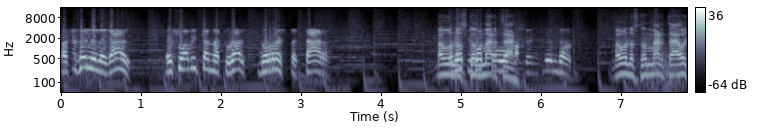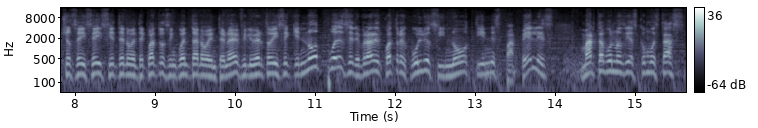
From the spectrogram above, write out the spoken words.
Así es el ilegal. Es su hábitat natural. No respetar. Vámonos con Marta. Vámonos con Marta, 866-794-5099. Filiberto dice que no puedes celebrar el 4 de julio si no tienes papeles. Marta, buenos días, ¿cómo estás?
